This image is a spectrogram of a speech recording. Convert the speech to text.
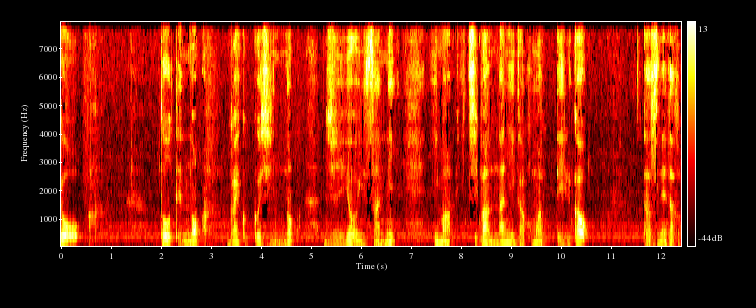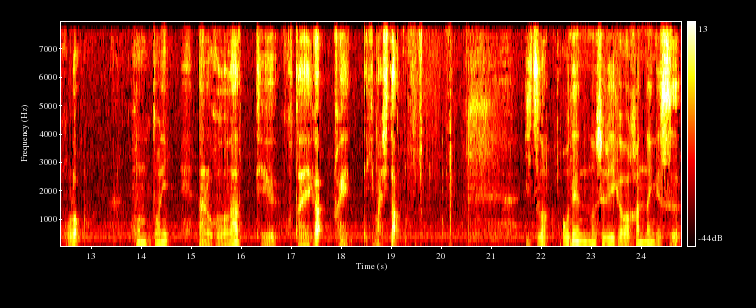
今日、当店の外国人の従業員さんに今一番何が困っているかを尋ねたところ、本当になるほどなっていう答えが返ってきました。実はおでんの種類がわかんないんです。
